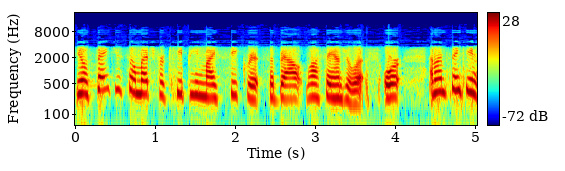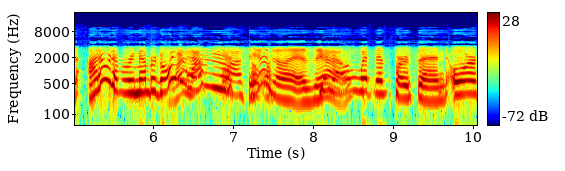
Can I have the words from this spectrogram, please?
You know, thank you so much for keeping my secrets about Los Angeles, or and I'm thinking, I don't ever remember going what to Los, Los Angeles, yeah. you know, with this person. Or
